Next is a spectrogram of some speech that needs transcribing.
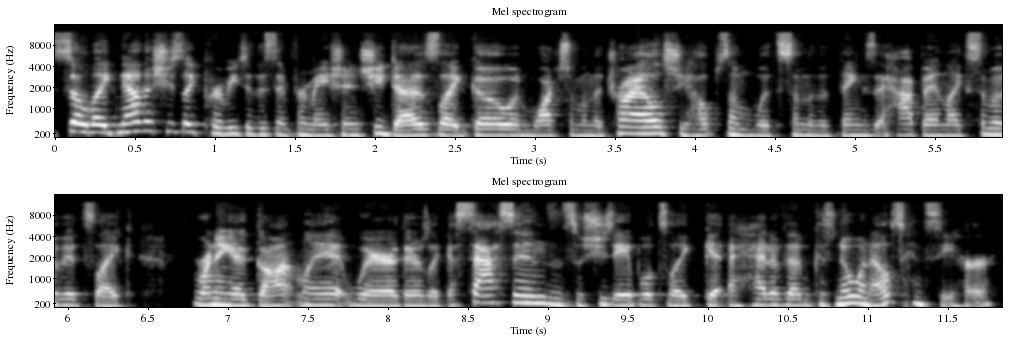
so like now that she's like privy to this information, she does like go and watch some of the trials. She helps them with some of the things that happen. Like some of it's like running a gauntlet where there's like assassins, and so she's able to like get ahead of them because no one else can see her,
